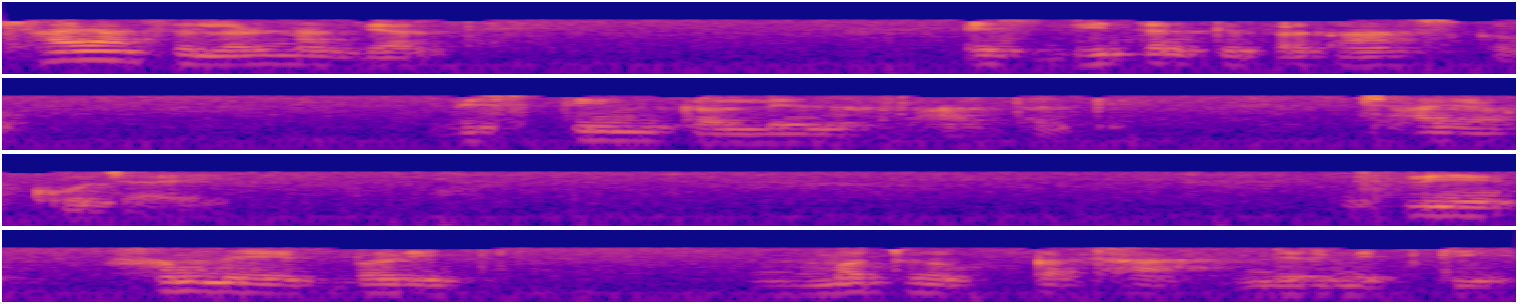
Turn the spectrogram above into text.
छाया से लड़ना व्यर्थ है। इस भीतर के प्रकाश को विस्तीर्ण कर लेना सार्थक है। छाया खो जाएगी। इसलिए हमने एक बड़ी मधुर कथा निर्मित की।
